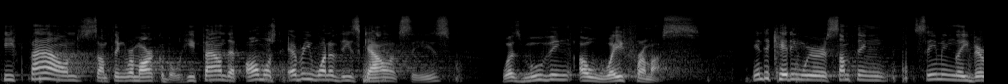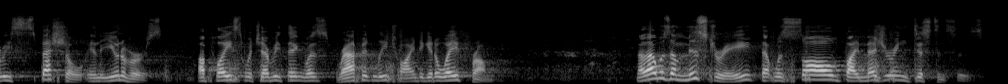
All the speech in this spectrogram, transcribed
he found something remarkable. He found that almost every one of these galaxies was moving away from us, indicating we were something seemingly very special in the universe, a place which everything was rapidly trying to get away from. Now, that was a mystery that was solved by measuring distances.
